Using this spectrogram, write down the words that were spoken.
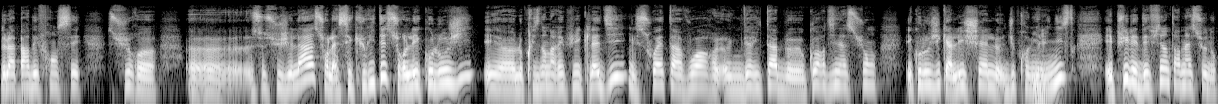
de la part des Français sur euh, ce sujet-là, sur la sécurité, sur l'écologie. Et le président de la République l'a dit, il souhaite avoir une véritable coordination écologique à l'échelle du Premier ministre. Et puis les défis internationaux.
